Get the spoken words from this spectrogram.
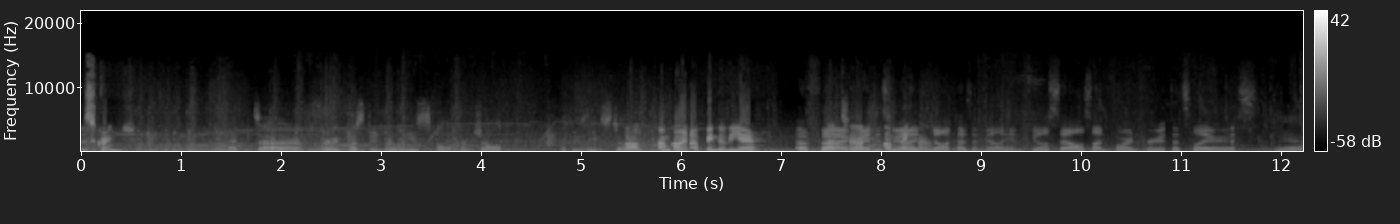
this cringe. That uh, fruit must be really useful for Jolt. If he's still. Oh, I'm going up into the air. Oh fuck, I just something realized now. Jolt has a million fuel cells on foreign fruit, that's hilarious. Yeah.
